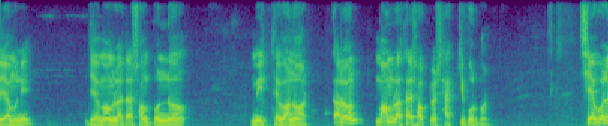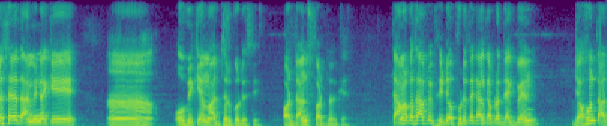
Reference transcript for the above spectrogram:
রিয়ামণি যে মামলাটা সম্পূর্ণ মিথ্যে বানোয়ার কারণ মামলা থাকে সবসময় সাক্ষী প্রমাণ। সে বলেছে আমি নাকি অভিকে মারধর করেছি, ওর ডান্স পার্টনারকে তা আমার কথা, আপনি ভিডিও ফুটেতে কালকে আপনারা দেখবেন, যখন তার,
